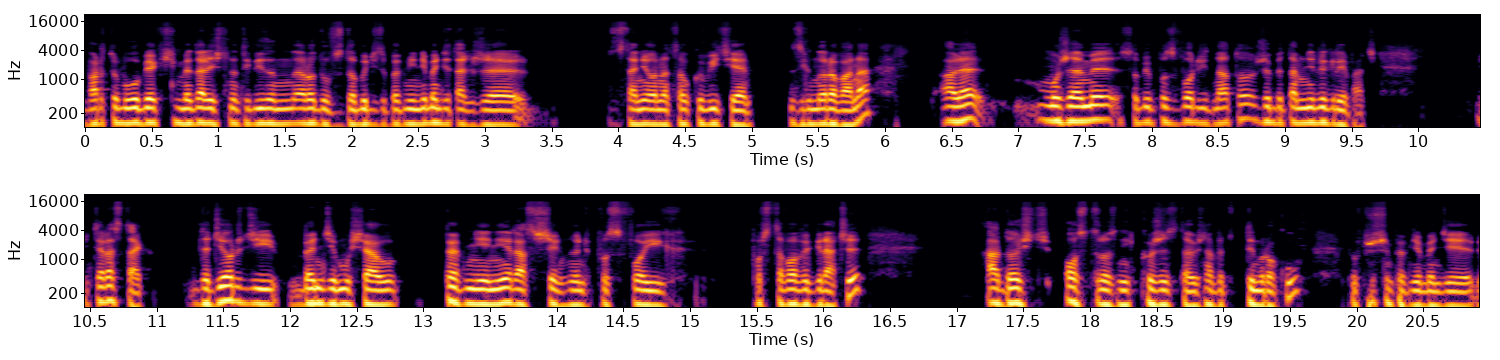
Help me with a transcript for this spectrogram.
warto byłoby jakiś medal jeszcze na tej Lidze Narodów zdobyć, to pewnie nie będzie tak, że zostanie ona całkowicie zignorowana, ale możemy sobie pozwolić na to, żeby tam nie wygrywać. I teraz tak, De Giorgi będzie musiał pewnie nieraz sięgnąć po swoich podstawowych graczy, a dość ostro z nich korzysta już nawet w tym roku, to w przyszłym pewnie będzie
